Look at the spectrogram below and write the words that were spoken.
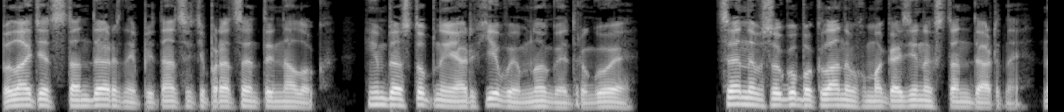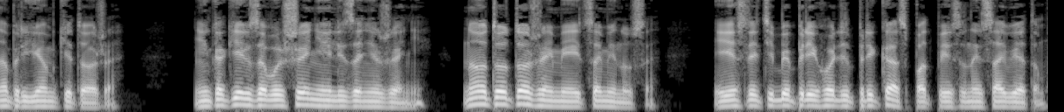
платят стандартный 15% налог. Им доступны и архивы, и многое другое. Цены в сугубо клановых магазинах стандартны, на приемке тоже. Никаких завышений или занижений. Но тут тоже имеются минусы. Если тебе приходит приказ, подписанный советом,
